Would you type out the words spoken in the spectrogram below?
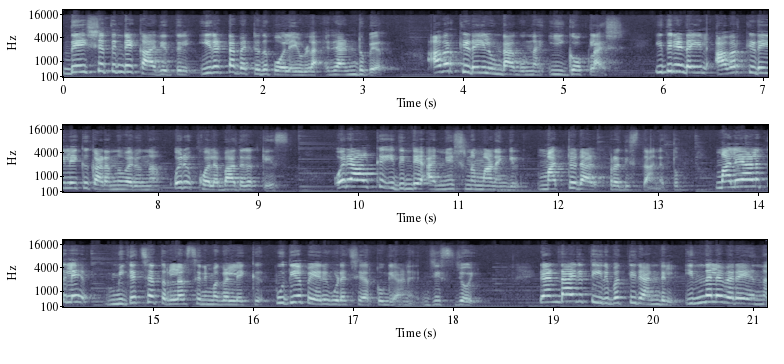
ദേഷ്യത്തിന്റെ കാര്യത്തിൽ ഇരട്ടപ്പെട്ടതുപോലെയുള്ള രണ്ടുപേർ അവർക്കിടയിൽ ഉണ്ടാകുന്ന ഈഗോ ക്ലാഷ്. ഇതിനിടയിൽ അവർക്കിടയിലേക്ക് കടന്നു വരുന്ന ഒരു കൊലപാതക കേസ്. ഒരാൾക്ക് ഇതിന്റെ അന്വേഷണമാണെങ്കിൽ മറ്റൊരാൾ പ്രതിസ്ഥാനത്തും. മലയാളത്തിലെ മികച്ച ത്രില്ലർ സിനിമകളിലേക്ക് പുതിയ പേര് കൂടെ ചേർക്കുകയാണ് ജിസ് ജോയ്. രണ്ടായിരത്തി ഇരുപത്തിരണ്ടിൽ ഇന്നലെ വരെ എന്ന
